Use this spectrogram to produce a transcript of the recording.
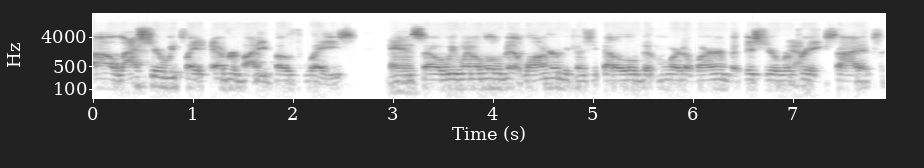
Uh, last year, we played everybody both ways. And so we went a little bit longer because you got a little bit more to learn. But this year, we're Yeah. pretty excited to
